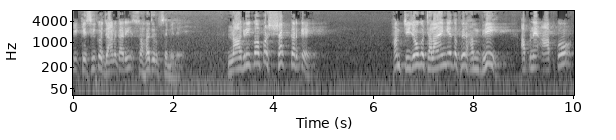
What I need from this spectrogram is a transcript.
कि किसी को जानकारी सहज रूप से मिले। नागरिकों पर शक करके हम चीज़ों को चलाएँगे तो फिर हम भी अपने आप को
